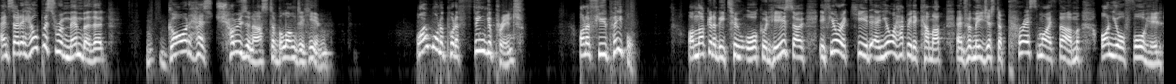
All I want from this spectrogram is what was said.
and so, to help us remember that God has chosen us to belong to Him, I want to put a fingerprint on a few people. I'm not going to be too awkward here. So if you're a kid and you're happy to come up and for me just to press my thumb on your forehead,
